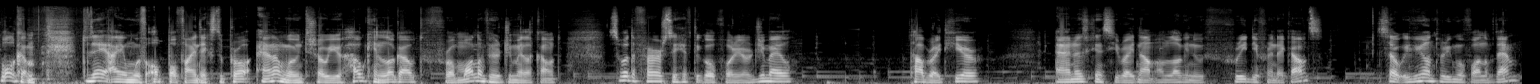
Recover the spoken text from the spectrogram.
Welcome! Today I am with Oppo Find X2 Pro and I'm going to show you how you can log out from one of your Gmail account. So at first you have to go for your Gmail, tab right here, and as you can see right now I'm logging with three different accounts. So if you want to remove one of them,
